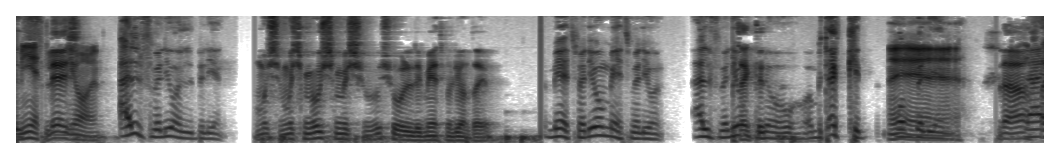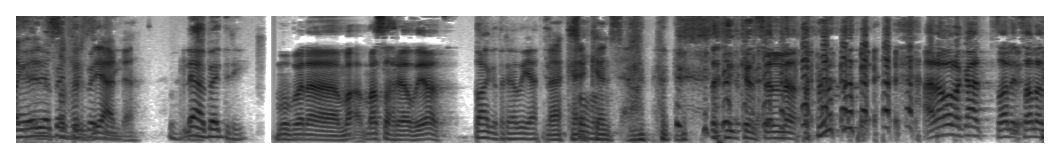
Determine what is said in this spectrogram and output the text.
100 مليون. 1000 مليون البليون. مش مش مش مش وش هو اللي 100 مليون طيب؟ 100 مليون 100 مليون. 1000 مليون متأكد؟ متأكد إيه. بليون لا, لا صفر زيادة. لا بدري. مو أنا ما صح رياضيات. طاقة رياضيات. لا cancel. كنسلنا. أنا والله قاعد صار لي صار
